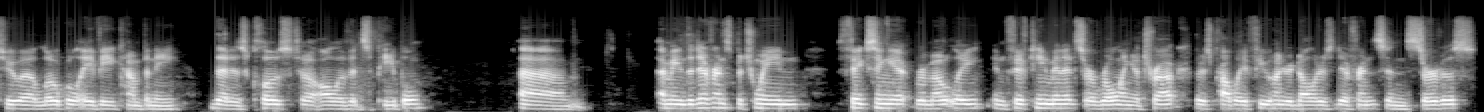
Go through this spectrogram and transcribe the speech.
to a local AV company that is close to all of its people. Um, I mean, the difference between fixing it remotely in 15 minutes or rolling a truck, there's probably a few hundred dollars difference in service.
